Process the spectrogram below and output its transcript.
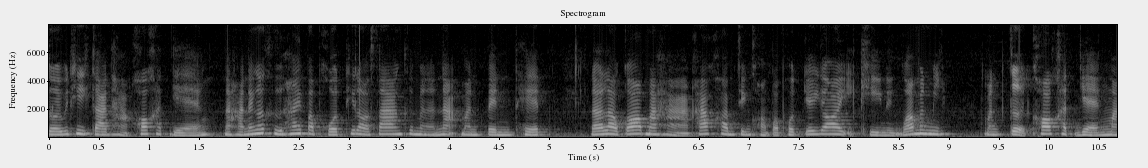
โดยวิธีการหาข้อขัดแย้งนะคะ นั่นก็คือให้ประพจน์ที่เราสร้างขึ้นมานั้นน่ะมันเป็นเท็จ แล้วเราก็มาหาค่าความจริงของประพจน์ย่อยๆ อีกทีหนึ่งว่ามันมี มันเกิดข้อขัดแย้งไหม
